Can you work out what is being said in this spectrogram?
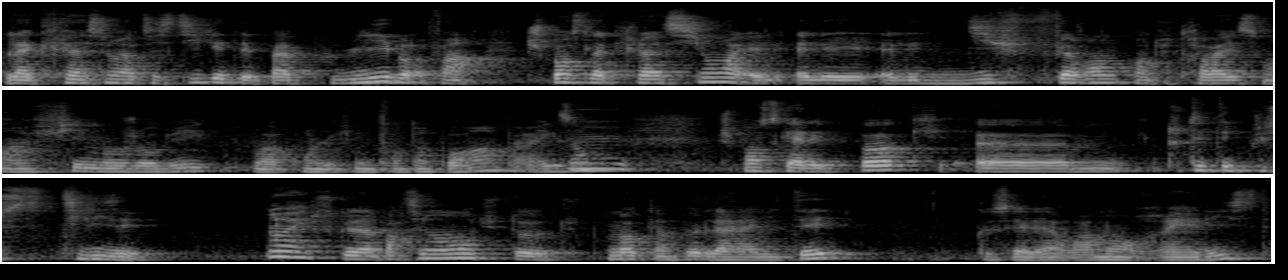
la création artistique n'était pas plus libre. Enfin, je pense que la création, elle, elle, est, elle, est, différente quand tu travailles sur un film aujourd'hui. On va prendre le film contemporain, par exemple. Mm. Je pense qu'à l'époque, euh, tout était plus stylisé. Parce que à partir du moment où tu te, tu te moques un peu de la réalité, que ça a l'air vraiment réaliste,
